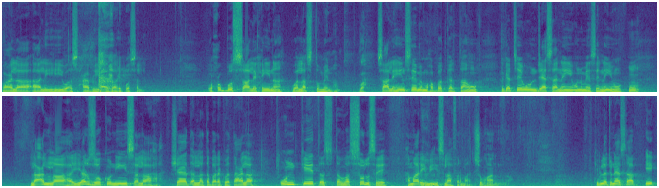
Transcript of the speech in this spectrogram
وعلی آلہ و اصحابہ وبارک وسلم احب الصالحین ولست منہم۔ واہ۔ صالحین سے میں محبت کرتا ہوں اگرچہ ان جیسا نہیں ان میں سے نہیں ہوں۔ لعلہ یرزقنی صلاح شاید اللہ تبارک و تعالی ان کے توسل سے ہماری بھی اصلاح فرما دے۔ سبحان اللہ۔ قبلہ جنید صاحب ایک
